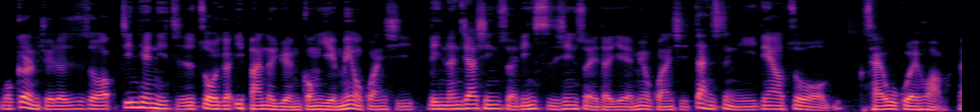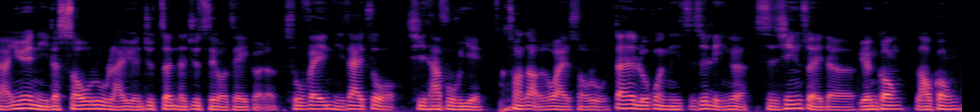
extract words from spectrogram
我个人觉得就是说，今天你只是做一个一般的员工也没有关系，领人家薪水、领死薪水的也没有关系。但是你一定要做财务规划嘛，对吧？因为你的收入来源就真的就只有这个了，除非你在做其他副业，创造额外的收入。但是如果你只是领一个死薪水的员工、劳工，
